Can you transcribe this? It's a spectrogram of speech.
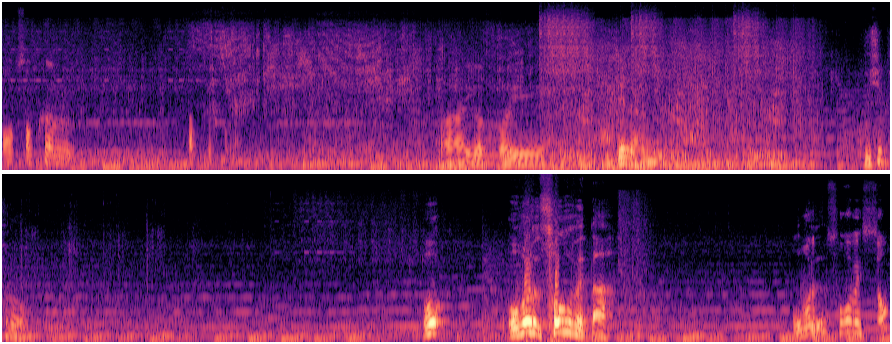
어, 성큰 아프구나. 아, 이거 거의 이제는 한 90%. 어? 오버로드 소금했다. 오버로드 소금했어?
